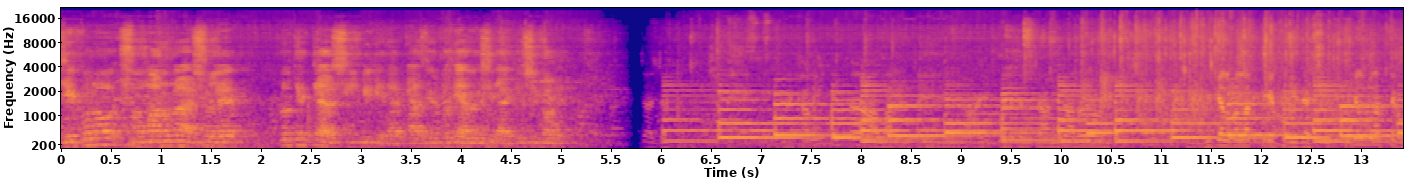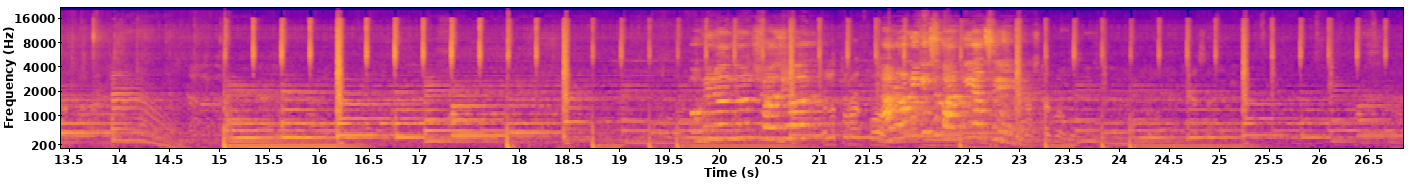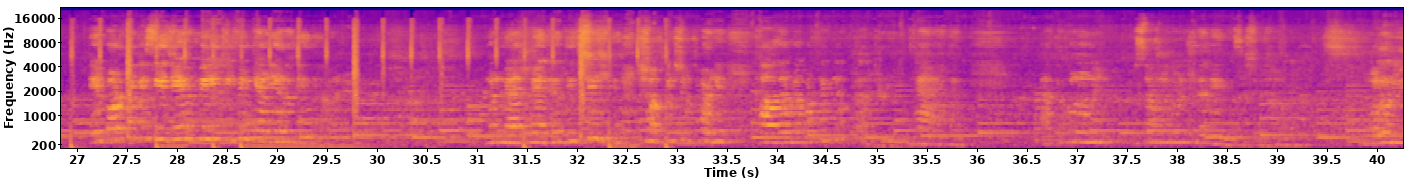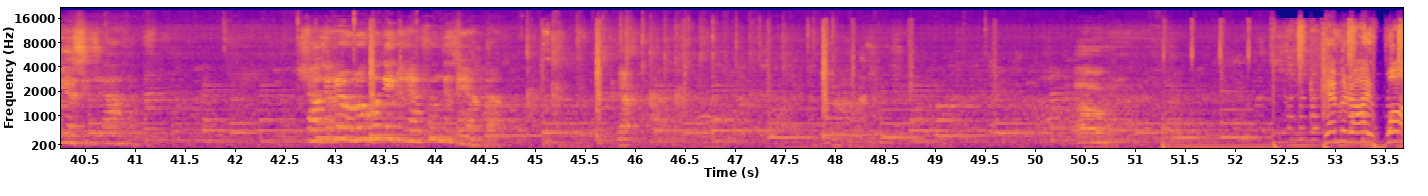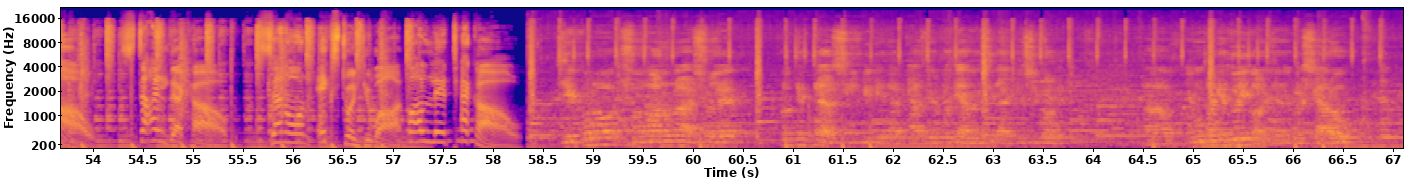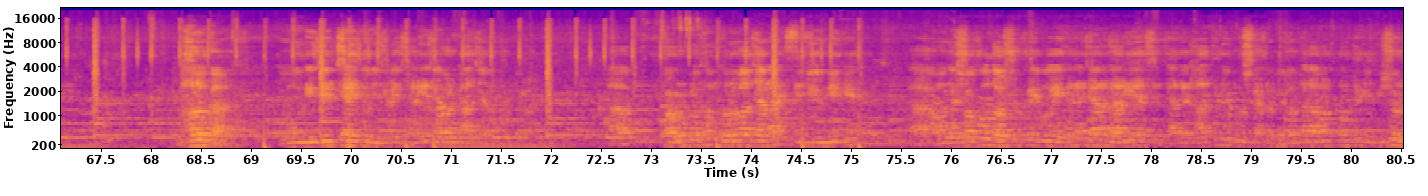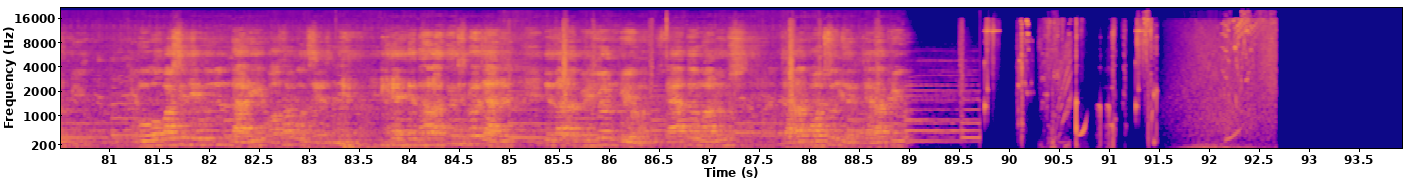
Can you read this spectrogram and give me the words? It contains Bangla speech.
যে কোনো সম্মাননা আসলে প্রত্যেকটা শিল্পীকে তার কাজের প্রতি আরও বেশি দায়িত্বশীল করে। বিকেলবেলার থেকে ফিরে যাচ্ছি বিকেলবেলার থেকে অভিনন্দন সজল। তাহলে তোরা কর। আর অনেক কিছু বাকি আছে। চেষ্টা করব। ঠিক আছে। এরপর থেকে সিজেএমপি টিফিন ক্যারিয়ারও দিয়ে ম্যাচ ম্যাচও দিচ্ছি সব কিছুর পরে খাওয়া দাওয়ার ব্যাপার থাকলে হ্যাঁ হ্যাঁ। এতক্ষণ অনেক সজল করে ছেড়ে দিয়ে গেছে। বলো নিয়ে আসি। সজলের অনুভূতি একটু শুনতে চাই আমরা। ক্যামেরায় ওয়াও স্টাইল দেখাও Xenon X21 পারলে ঠেকাও। যে কোনো সম্মাননা আসলে প্রত্যেকটা শিল্পীকে তার কাজের প্রতি আরও বেশি দায়িত্বশীল করে এবং তাকে তৈরি করে করে সে আরও ভালো কাজ এবং নিজের চাইতে নিজেকে ছাড়িয়ে যাওয়ার কাজ যেন সর্বপ্রথম ধন্যবাদ জানাই সিজিউপিকে আমাদের সকল দর্শককে এবং এখানে যারা দাঁড়িয়ে আছেন, তাদের হাত থেকে পুরস্কারটা পেল তারা আমার প্রত্যেকে ভীষণ প্রিয়। এবং ও পাশে যে দুজন দাঁড়িয়ে কথা বলছেন, তারা তো জানেন যে তারা ভীষণ প্রিয় মানুষ। এত মানুষ যারা পছন্দের, যারা প্রিয়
